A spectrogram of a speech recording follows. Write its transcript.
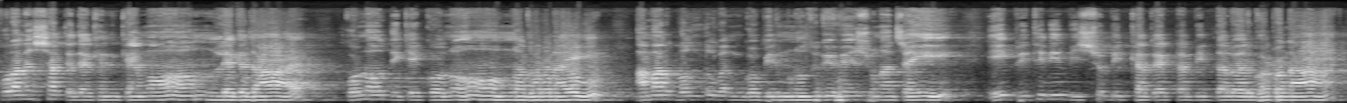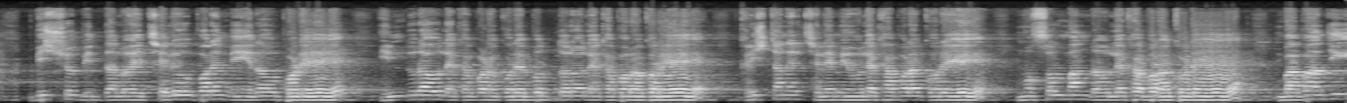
কোরআনের সাথে দেখেন কেমন লেগে যায়। কোনো দিকে কোনো নজর নাই। আমার বন্ধুগণ গভীর মনোযোগী হয়ে শোনা চাই। এই পৃথিবীর বিশ্ববিখ্যাত একটা বিদ্যালয়ের ঘটনা। বিশ্ববিদ্যালয়ে ছেলেও পড়ে, মেয়েরাও পড়ে। হিন্দুরাও লেখাপড়া করে, বৌদ্ধরাও লেখাপড়া করে, খ্রিস্টানের ছেলে মেয়েও লেখাপড়া করে, মুসলমানরাও লেখাপড়া করে। বাবাজি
